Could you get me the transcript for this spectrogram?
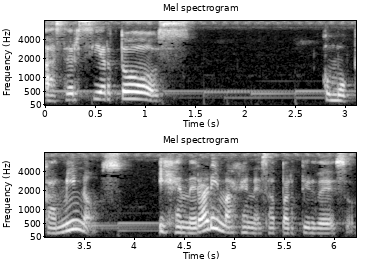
hacer ciertos como caminos y generar imágenes a partir de eso.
